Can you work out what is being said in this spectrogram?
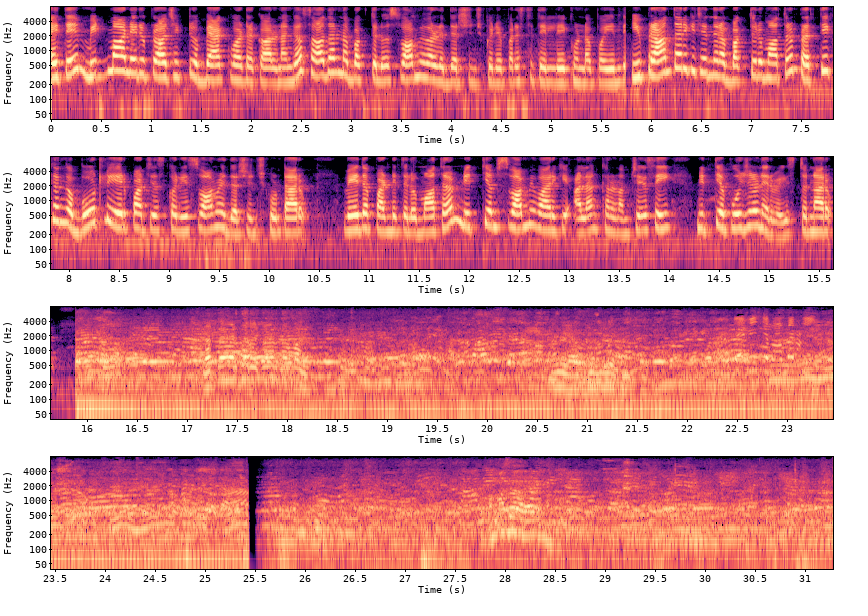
అయితే mid Maneru project back water కారణంగా సాధారణ భక్తులు స్వామివారిని దర్శించుకునే పరిస్థితి లేకుండా పోయింది. ఈ ప్రాంతానికి చెందిన భక్తులు మాత్రం ప్రత్యేకంగా బోట్లు ఏర్పాటు చేసుకుని స్వామిని దర్శించుకుంటారు. వేద పండితులు మాత్రం నిత్యం స్వామివారికి అలంకరణం చేసి నిత్య పూజలు నిర్వహిస్తున్నారు. అమ్మ సార్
